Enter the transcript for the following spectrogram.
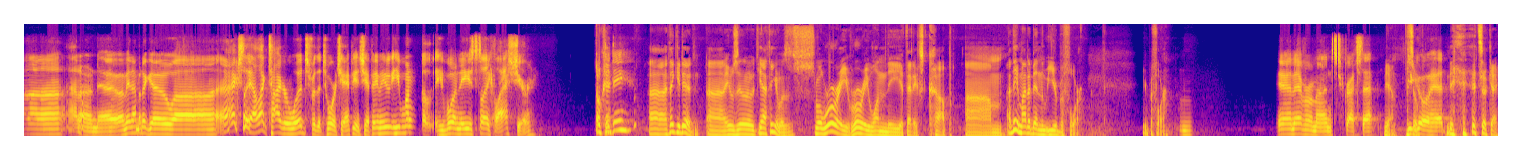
uh, I don't know. I mean, I'm going to go. Uh, actually, I like Tiger Woods for the tour championship. I mean, he won. He won East Lake last year. Okay, Did he? Uh, I think he did. Uh, it was, yeah, I think it was. Well, Rory, Rory won the FedEx Cup. Um, I think it might have been the year before. Year before. Yeah, never mind. Scratch that. Yeah. You So- go ahead. it's okay.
